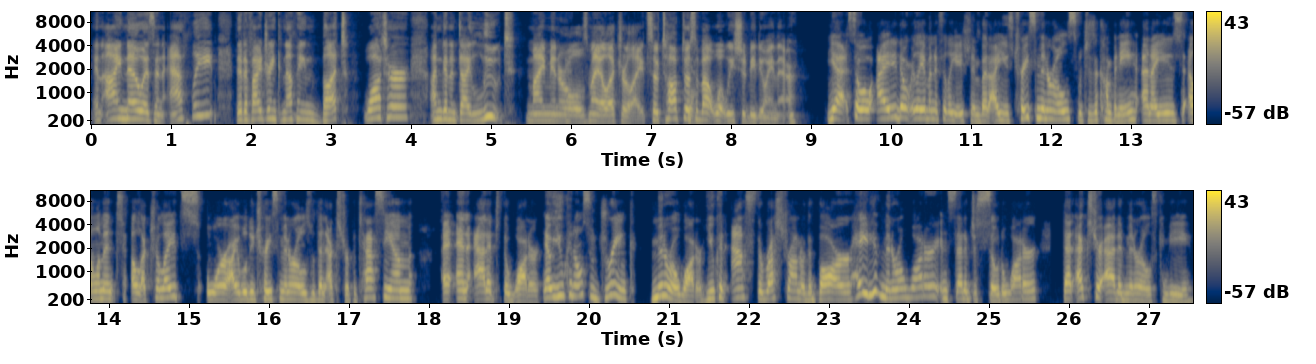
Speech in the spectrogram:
And I know as an athlete that if I drink nothing but water, I'm going to dilute my minerals, my electrolytes. So talk to us about what we should be doing there. Yeah, so I don't really have an affiliation, but I use Trace Minerals, which is a company, and I use LMNT electrolytes, or I will do Trace Minerals with an extra potassium and add it to the water. Now, you can also drink mineral water. You can ask the restaurant or the bar, hey, do you have mineral water instead of just soda water? That extra added minerals can be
